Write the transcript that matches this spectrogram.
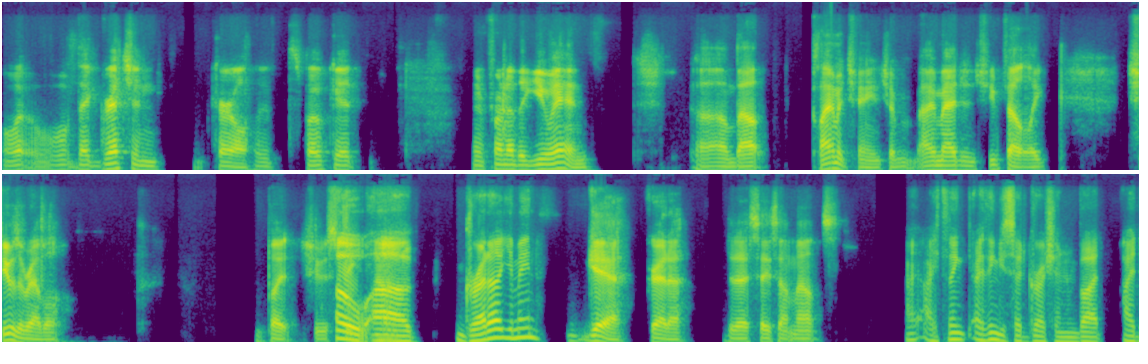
what, what that Gretchen girl who spoke it in front of the UN uh, about climate change, I, I imagine she felt like she was a rebel, but she was. Oh, uh, Greta, you mean? yeah, Greta. Did I say something else? I, I think I think you said Gretchen, but I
